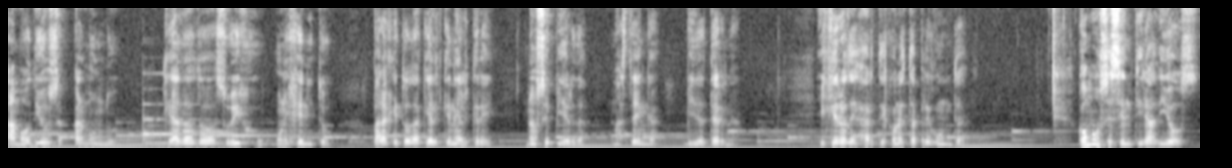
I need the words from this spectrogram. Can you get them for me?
amó Dios al mundo que ha dado a su Hijo unigénito para que todo aquel que en Él cree no se pierda, mas tenga vida eterna. Y quiero dejarte con esta pregunta. ¿Cómo se sentirá Dios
